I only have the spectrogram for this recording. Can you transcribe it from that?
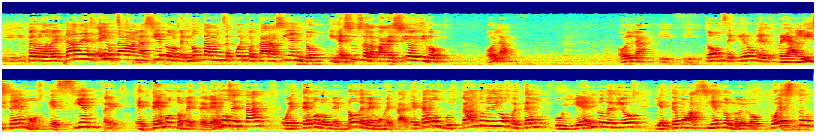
Y, pero la verdad es, ellos estaban haciendo lo que no estaban supuestos a estar haciendo y Jesús se le apareció y dijo, hola, hola. Y, entonces quiero que realicemos que siempre estemos donde debemos estar o estemos donde no debemos estar. Estemos buscando de Dios o estemos huyendo de Dios y estemos haciendo lo, opuesto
